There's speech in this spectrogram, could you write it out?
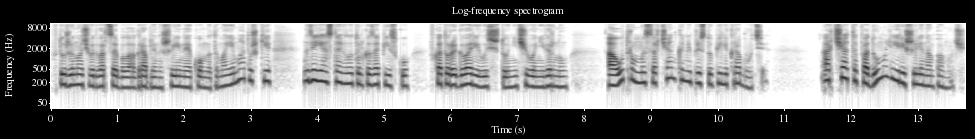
В ту же ночь во дворце была ограблена швейная комната моей матушки — где я оставила только записку, в которой говорилось, что ничего не верну, а утром мы с арчанками приступили к работе. Арчата подумали и решили нам помочь.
